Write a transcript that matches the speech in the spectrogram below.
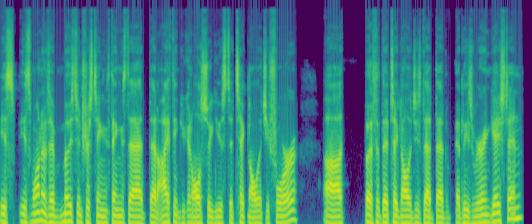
Is is one of the most interesting things that that I think you can also use the technology for. Uh, both of the technologies that that at least we're engaged in,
